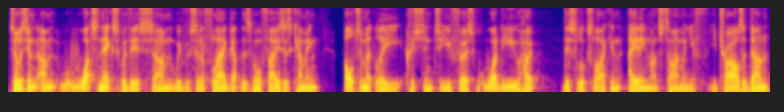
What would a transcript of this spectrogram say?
So, listen, um, what's next with this? Um, we've sort of flagged up there's more phases coming. Ultimately, Christian, to you first, what do you hope this looks like in 18 months' time when your, your trials are done?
